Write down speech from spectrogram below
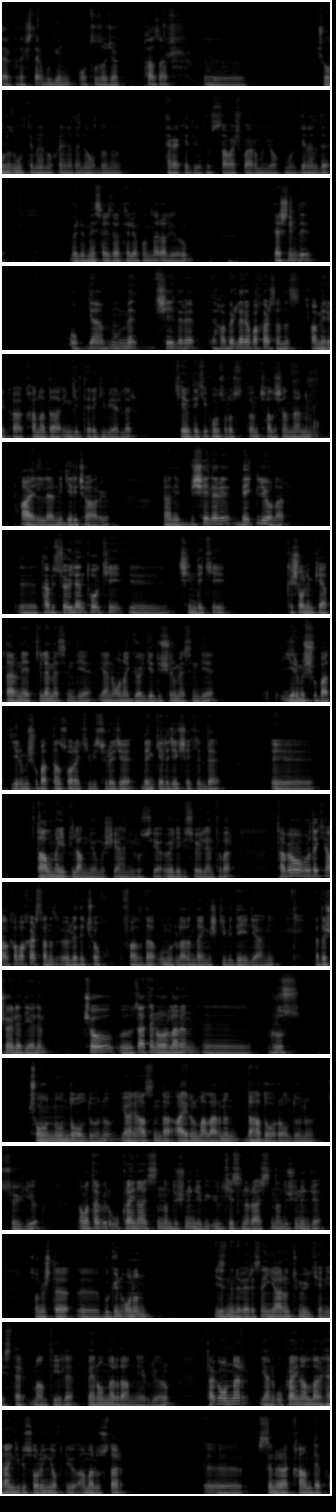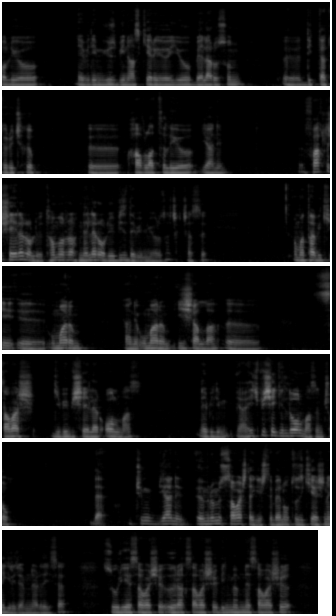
Evet arkadaşlar bugün 30 Ocak Pazar. Ee, çoğunuz muhtemelen Ukrayna'da ne olduğunu merak ediyordur. Savaş var mı yok mu? Genelde böyle mesajlar, telefonlar alıyorum. Ya şimdi o yani şeylere, haberlere bakarsanız Amerika, Kanada, İngiltere gibi yerler Kiev'deki konsolosluktan çalışanlarının ailelerini geri çağırıyor. Yani bir şeyleri bekliyorlar. Ee, tabii söylenti o ki e, Çin'deki kış olimpiyatlarını etkilemesin diye yani ona gölge düşürmesin diye 20 Şubat 20 Şubat'tan sonraki bir sürece denk gelecek şekilde e, dalmayı planlıyormuş yani Rusya öyle bir söylenti var. Tabii ama buradaki halka bakarsanız öyle de çok fazla umurlarındaymış gibi değil yani. Ya da şöyle diyelim çoğu e, zaten oraların e, Rus çoğunluğunda olduğunu yani aslında ayrılmalarının daha doğru olduğunu söylüyor. Ama tabii Ukrayna açısından düşününce bir ülke sınırı açısından düşününce sonuçta e, bugün onun iznini verirsen yarın tüm ülkeni ister mantığıyla ben onları da anlayabiliyorum. Tabii onlar yani Ukraynalılar herhangi bir sorun yok diyor ama Ruslar e, sınıra kan depoluyor ne bileyim 100 bin asker yığıyor Belarus'un e, diktatörü çıkıp e, havlatılıyor. Yani farklı şeyler oluyor. Tam olarak neler oluyor biz de bilmiyoruz açıkçası. Ama tabii ki e, umarım yani umarım inşallah e, savaş gibi bir şeyler olmaz. Ne bileyim ya hiçbir şekilde olmasın. Çok ben, çünkü yani ömrümüz savaşta geçti. Ben 32 yaşına gireceğim neredeyse. Suriye Savaşı, Irak Savaşı, bilmem ne savaşı,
